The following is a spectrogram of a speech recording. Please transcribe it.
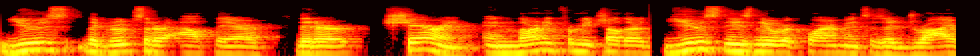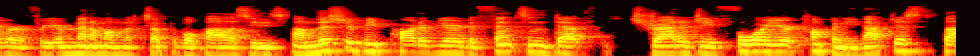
Use the groups that are out there that are sharing and learning from each other. Use these new requirements as a driver for your minimum acceptable policies. Um, this should be part of your defense in depth strategy for your company, not just the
